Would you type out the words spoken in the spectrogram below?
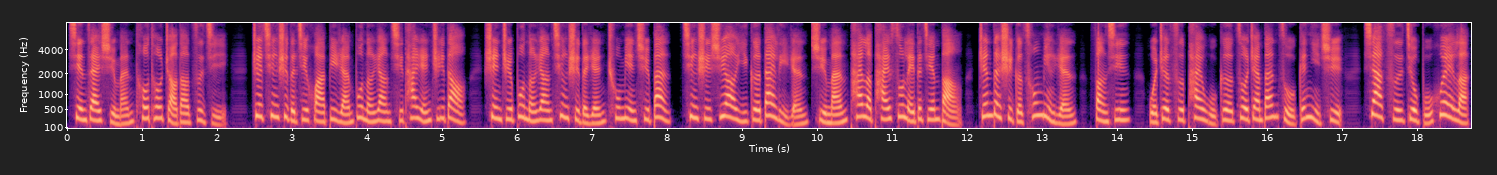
现在许蛮偷偷找到自己。这庆氏的计划必然不能让其他人知道，甚至不能让庆氏的人出面去办。庆氏需要一个代理人。许蛮拍了拍苏雷的肩膀，真的是个聪明人。放心，我这次派五个作战班组跟你去，下次就不会了。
